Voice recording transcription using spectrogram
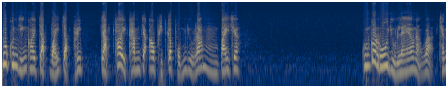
ดูคุณหญิงคอยจับไหวจับพริบ จับถ้อยคำจะเอาผิดกับผมอยู่ร่ำไปเชียคุณก็รู้อยู่แล้วนะว่า ฉัน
